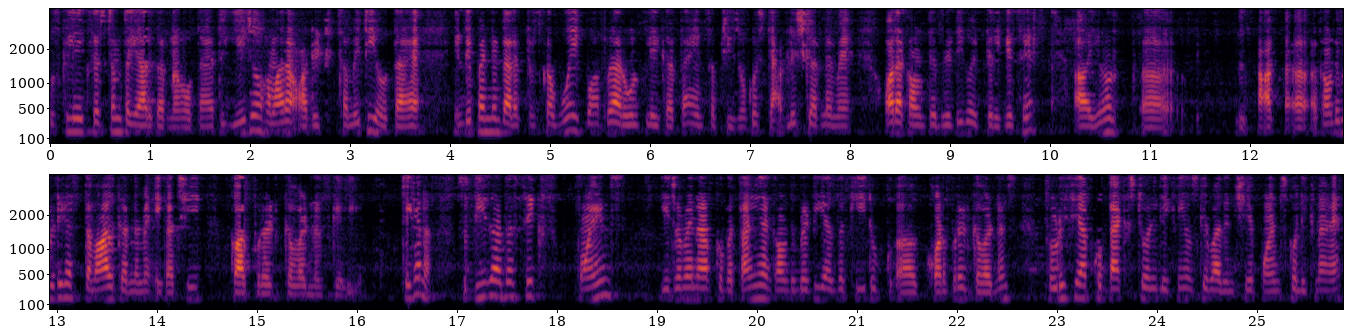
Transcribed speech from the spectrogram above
उसके लिए एक सिस्टम तैयार करना होता है। तो ये जो हमारा ऑडिट कमेटी होता है इंडिपेंडेंट डायरेक्टर्स का वो एक बहुत बड़ा रोल प्ले करता है इन सब चीज़ों को स्टैब्लिश करने में और अकाउंटेबिलिटी को एक तरीके से यू नो अकाउंटेबिलिटी का इस्तेमाल करने में एक अच्छी कॉर्पोरेट गवर्नेंस के लिए। ठीक है ना? So these are the six points ये जो मैंने आपको बताई है accountability as the key to corporate governance थोड़ी सी आपको बैक स्टोरी लिखनी है, उसके बाद इन छह पॉइंट्स को लिखना है।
